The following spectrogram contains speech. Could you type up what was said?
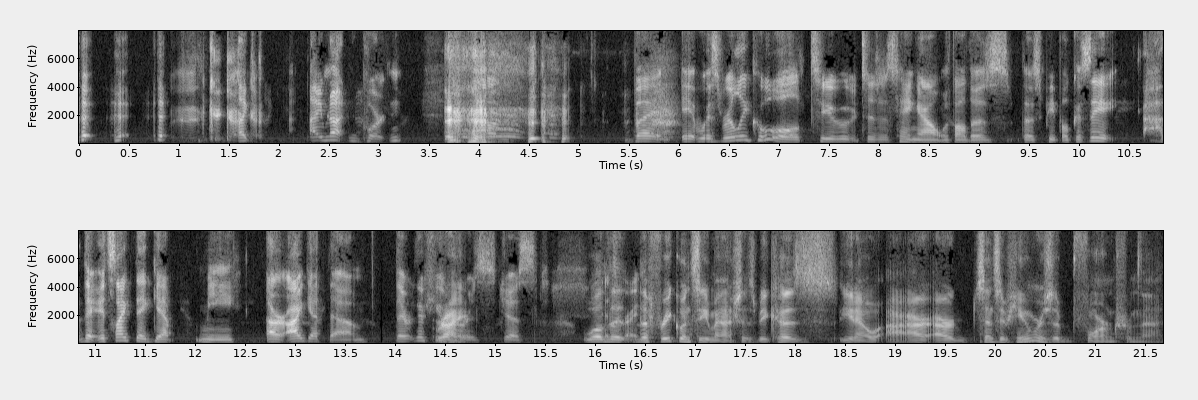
like I'm not important. Um, but it was really cool to to just hang out with all those those people because they, they it's like they get me or I get them. Their their humor Right. is just Well, the great. the frequency matches because you know our our sense of humor is formed from that.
